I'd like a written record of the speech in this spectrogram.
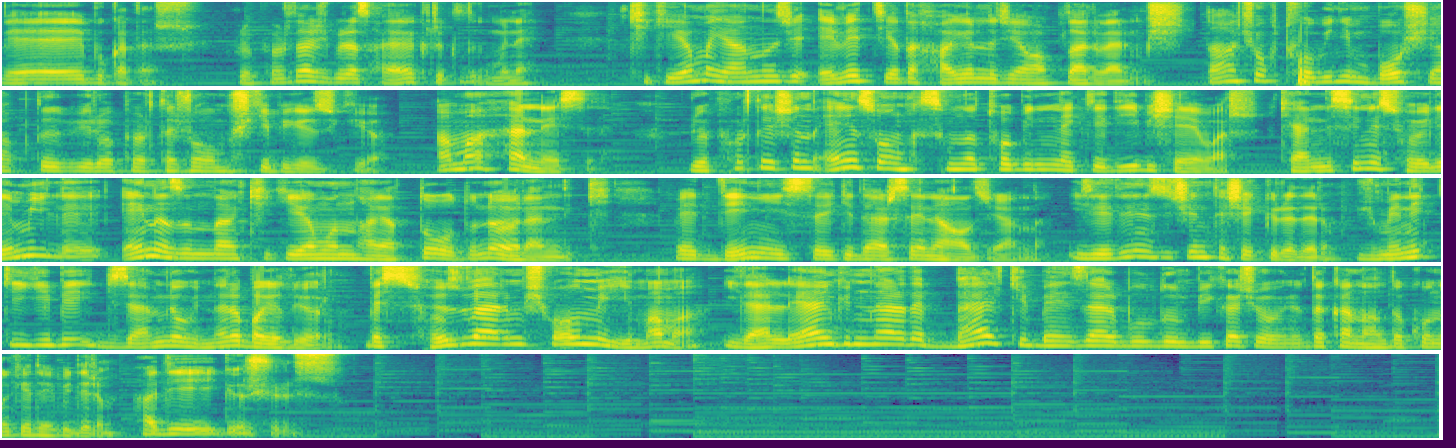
Ve bu kadar. Röportaj biraz hayal kırıklığı mı ne? Kikiyama yalnızca evet ya da hayırlı cevaplar vermiş. Daha çok Toby'nin boş yaptığı bir röportaj olmuş gibi gözüküyor. Ama her neyse. Röportajın en son kısmında Toby'nin eklediği bir şey var. Kendisini söylemiyle en azından Kikiyama'nın hayatta olduğunu öğrendik ve Danny ise giderse ne alacağını. İzlediğiniz için teşekkür ederim. Humanity gibi gizemli oyunlara bayılıyorum. Ve söz vermiş olmayayım ama ilerleyen günlerde belki benzer bulduğum birkaç oyunu da kanalda konuk edebilirim. Hadi görüşürüz.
